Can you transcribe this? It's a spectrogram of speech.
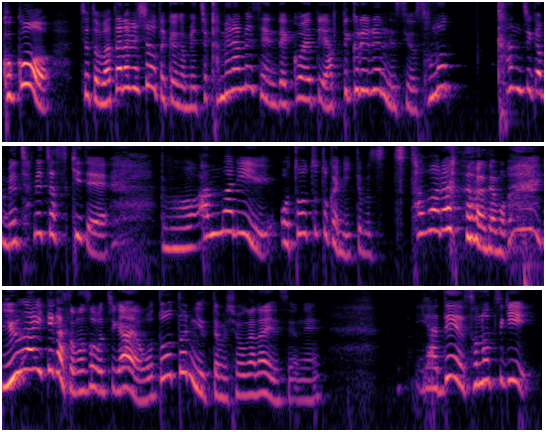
ここ、ちょっと渡辺翔太くんがめっちゃカメラ目線でこうやってやってくれるんですよ。その感じがめちゃめちゃ好きで、でもあんまり弟とかに言っても伝わらない。でも、言う相手がそもそも違う。弟に言ってもしょうがないですよね。いや、で、その次、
